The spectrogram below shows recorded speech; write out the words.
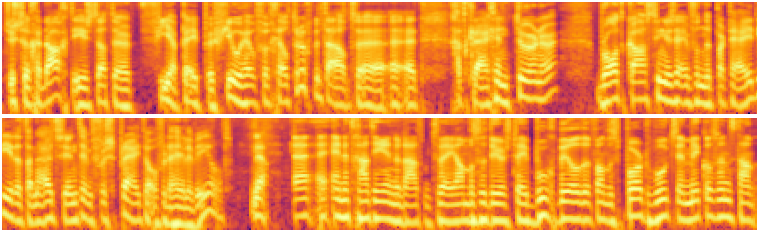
Dus de gedachte is dat er via pay-per-view heel veel geld terugbetaald eh, eh, gaat krijgen. En Turner Broadcasting is een van de partijen die dat dan uitzendt en verspreidt over de hele wereld. Ja. Eh, en het gaat hier inderdaad om twee ambassadeurs, twee boegbeelden van de sport. Woods en Mickelson staan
